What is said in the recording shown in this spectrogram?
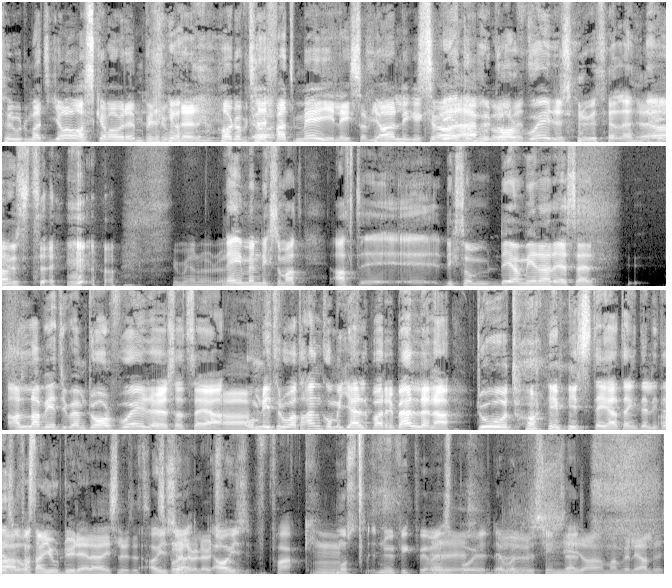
tror de att jag ska vara den personen? Har de träffat mig liksom? Jag ligger kvar vet här de hur på golvet. Darth Vader ser ut eller? Ja. Nej just det. Hur menar du? Nej men liksom att, att eh, liksom det jag menar är så här. Alla vet ju vem Darth Vader är så att säga. Ja. Om ni tror att han kommer hjälpa rebellerna, då tar ni miste. Jag tänkte lite Ja, så. fast han gjorde ju det där i slutet. Ja, just Spoiler alert. Ja, just, fuck. Mm. Måste, nu fick vi med en spoiler, det var lite synd där. Ja, man vill ju aldrig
